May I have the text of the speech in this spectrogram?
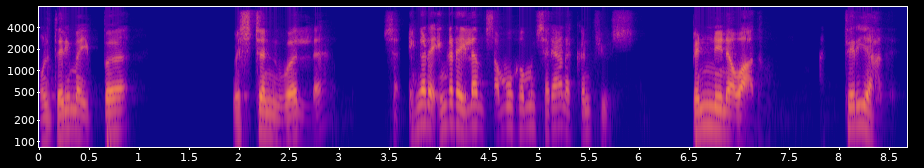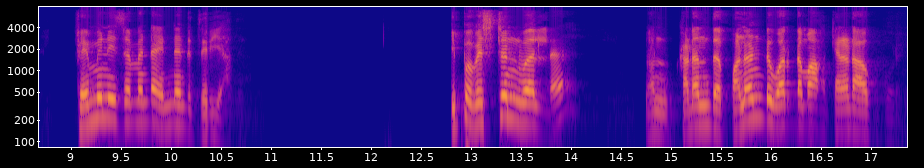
உங்களுக்கு தெரியுமா இப்ப வெஸ்டர்ன் வேர்ல்ட்ல எங்கட எங்கட இளம் சமூகமும் சரியான கன்ஃபியூஸ் பெண்ணினவாதம் தெரியாது. ஃபெமினிசம் என்னன்னு தெரியாது. இப்ப வெஸ்டர்ன் வேர்ல்ட்ல நான் கடந்த பன்னெண்டு வருடமாக கனடாவுக்கு போறேன்.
